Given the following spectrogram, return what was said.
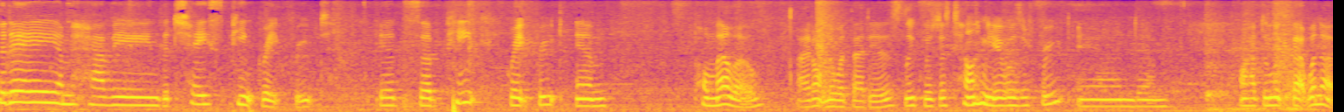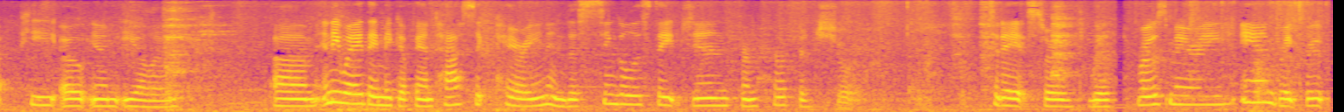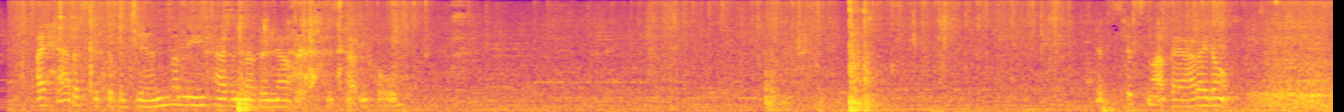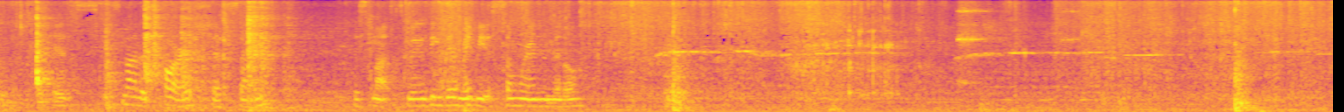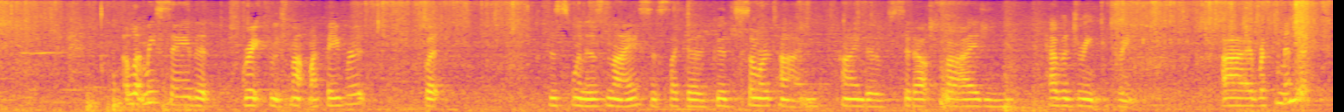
Today I'm having the Chase Pink Grapefruit. It's a pink grapefruit and pomelo. I don't know what that is. Luke was just telling me it was a fruit and um, I'll have to look that one up. P-O-M-E-L-O. Um, anyway, they make a fantastic pairing in this single estate gin from Herefordshire. Today it's served with rosemary and grapefruit. I had a sip of the gin. Let me have another now that it's gotten cold. It's it's not bad. I don't. It's it's not as harsh as some. It's not smooth either. Maybe it's somewhere in the middle. Uh, let me say that grapefruit's not my favorite, but this one is nice. It's like a good summertime kind of sit outside and have a drink drink. I recommend it.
